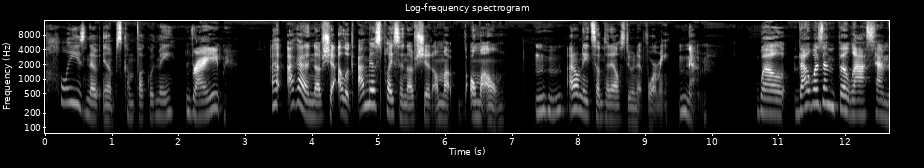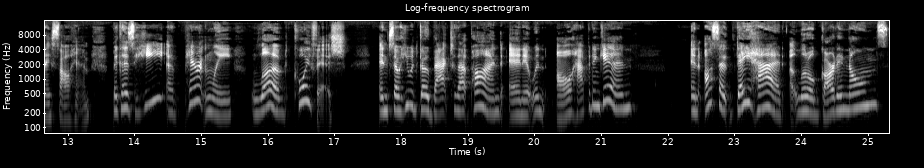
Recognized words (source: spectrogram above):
"Please, no imps come fuck with me." right? I, I got enough shit. I look, I misplace enough shit on my on my own. Mm-hmm. I don't need something else doing it for me. No. Well, that wasn't the last time they saw him because he apparently loved koi fish. And so he would go back to that pond and it would all happen again. And also, they had little garden gnomes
